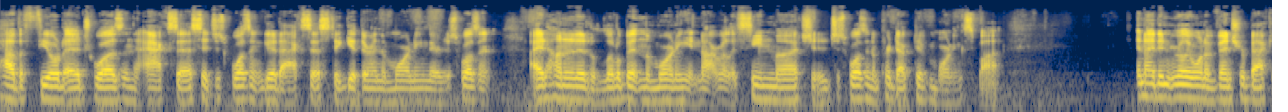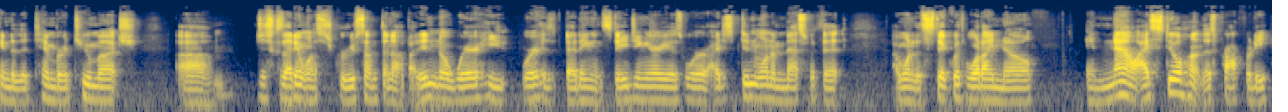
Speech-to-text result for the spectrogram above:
how the field edge was and the access. It just wasn't good access to get there in the morning. There just wasn't. I had hunted it a little bit in the morning and not really seen much. It just wasn't a productive morning spot and I didn't really want to venture back into the timber too much, um, just because I didn't want to screw something up. I didn't know where he where his bedding and staging areas were. I just didn't want to mess with it. I wanted to stick with what I know. And now I still hunt this property.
